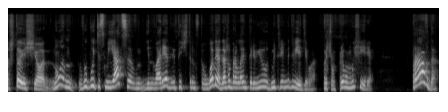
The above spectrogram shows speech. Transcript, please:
Что еще? Ну, вы будете смеяться, в январе 2014 года я даже брала интервью Дмитрия Медведева, причем в прямом эфире. Правда?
